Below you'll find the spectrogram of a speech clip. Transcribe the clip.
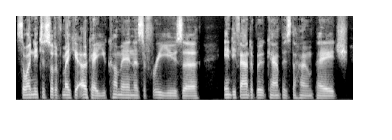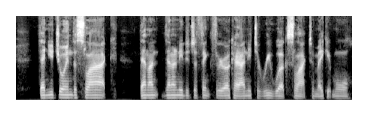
So I need to sort of make it okay. You come in as a free user. Indie Founder Bootcamp is the homepage. Then you join the Slack. Then I then I needed to think through. Okay, I need to rework Slack to make it more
